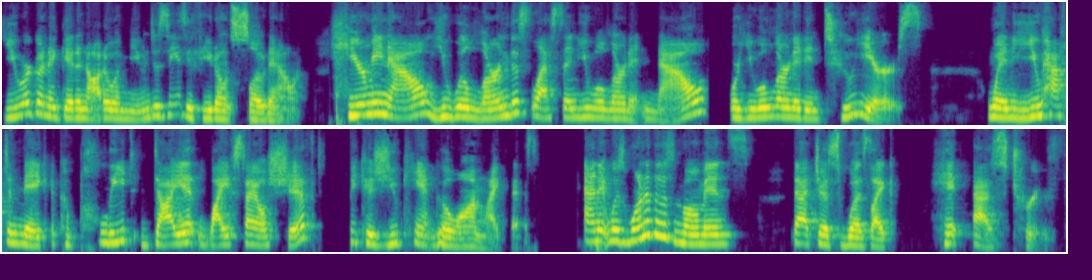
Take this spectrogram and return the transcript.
you are going to get an autoimmune disease if you don't slow down. Hear me now. You will learn this lesson. You will learn it now, or you will learn it in two years when you have to make a complete diet lifestyle shift because you can't go on like this. And it was one of those moments that just was like hit as truth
